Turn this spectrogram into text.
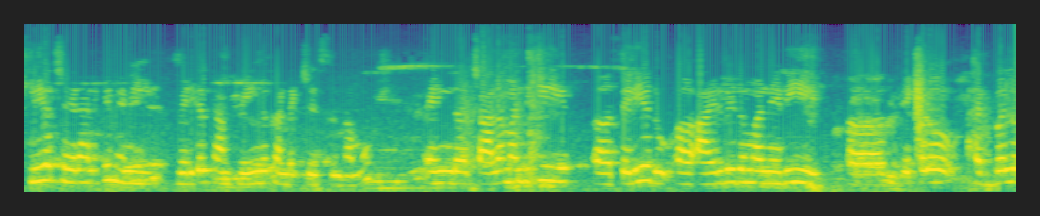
క్లియర్ చేయడానికి మేము ఈ మెడికల్ క్యాంపెయిన్గా కండక్ట్ చేస్తున్నాము. అండ్ చాలా మందికి తెలియదు ఆయుర్వేదం అనేది ఎక్కడో హెర్బల్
